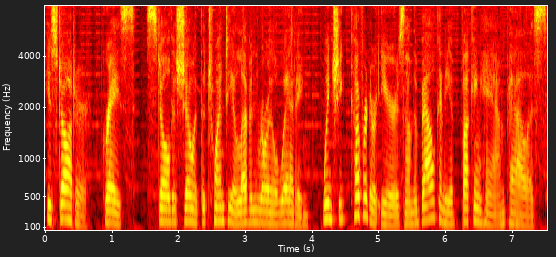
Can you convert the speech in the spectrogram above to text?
His daughter, Grace, stole the show at the 2011 royal wedding when she covered her ears on the balcony of Buckingham Palace.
